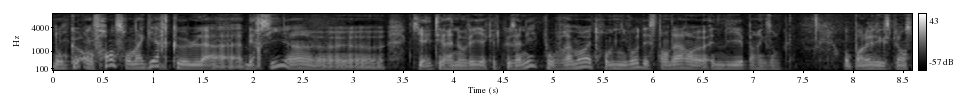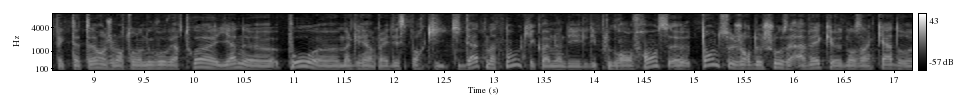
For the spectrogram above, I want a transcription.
Donc en France, on n'a guère que la Bercy, hein, euh, qui a été rénovée il y a quelques années, pour vraiment être au niveau des standards NBA, par exemple. On parlait d'expérience spectateur. Je me retourne à nouveau vers toi, Yann. Euh, Pau, euh, malgré un palais des sports qui, date maintenant, qui est quand même l'un des, plus grands en France, euh, tente ce genre de choses avec, dans un cadre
